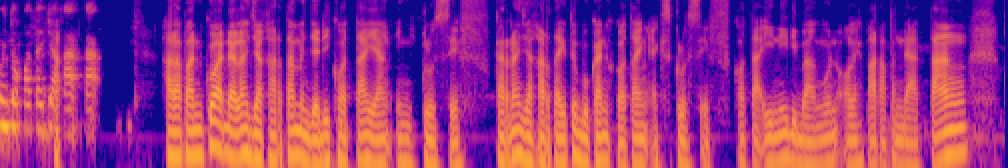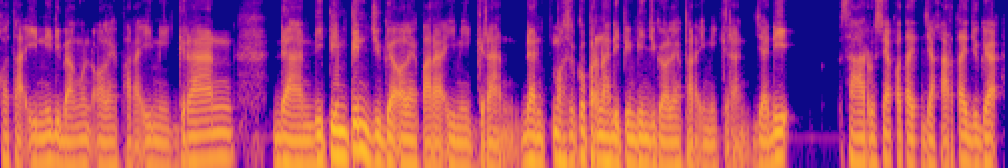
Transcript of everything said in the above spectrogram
untuk kota Jakarta? Harapanku adalah Jakarta menjadi kota yang inklusif, karena Jakarta itu bukan kota yang eksklusif. Kota ini dibangun oleh para pendatang, kota ini dibangun oleh para imigran, dan dipimpin juga oleh para imigran. Dan maksudku pernah dipimpin juga oleh para imigran. Jadi seharusnya kota Jakarta juga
